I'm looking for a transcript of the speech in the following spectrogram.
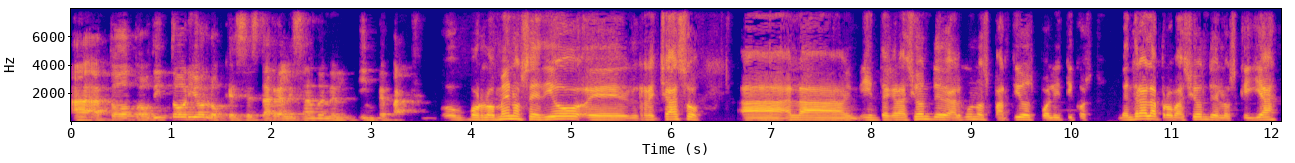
a, todo tu auditorio lo que se está realizando en el INPEPAC. O por lo menos se dio eh, el rechazo a la integración de algunos partidos políticos. ¿Vendrá la aprobación de los que ya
